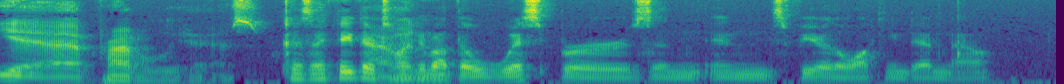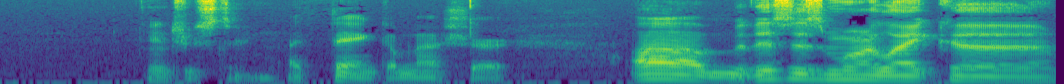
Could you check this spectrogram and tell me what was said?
Yeah, it probably has. because I think they're I talking about the whisperers in in Fear the Walking Dead now. Interesting. I think I'm not sure. Um, But this is more like uh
